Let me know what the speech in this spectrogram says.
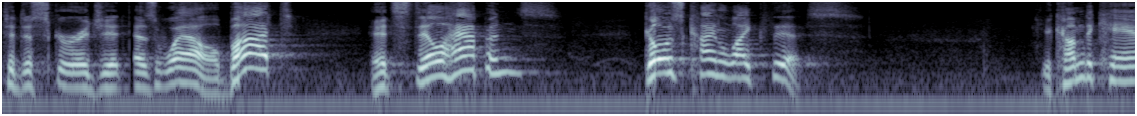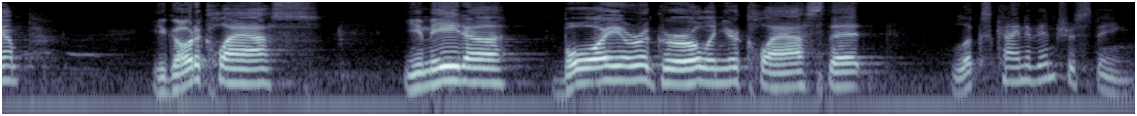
to discourage it as well, but it still happens. Goes kind of like this You come to camp, you go to class, you meet a boy or a girl in your class that looks kind of interesting.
